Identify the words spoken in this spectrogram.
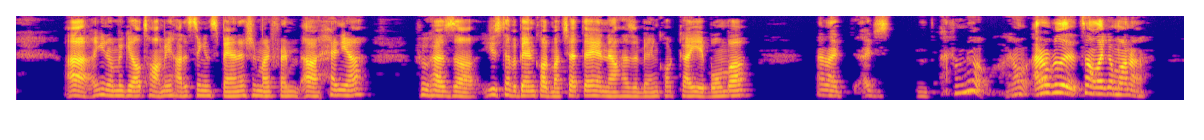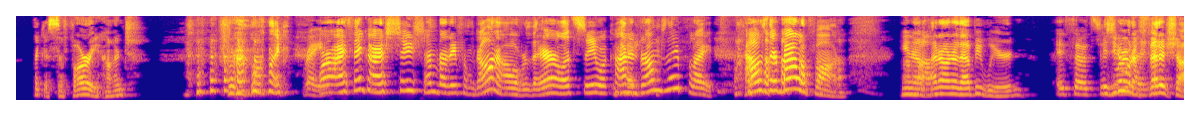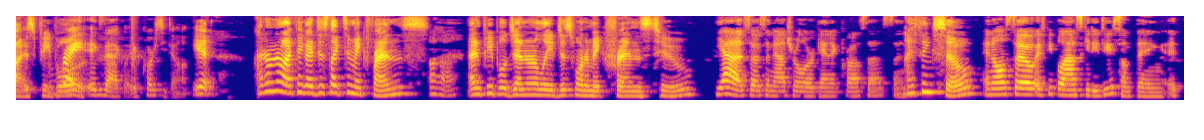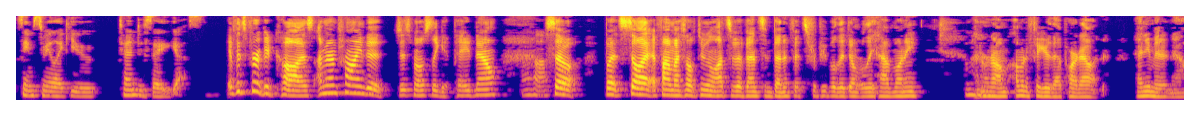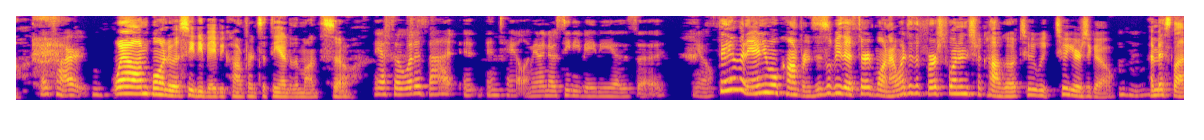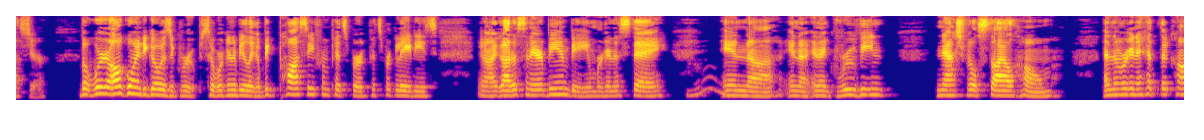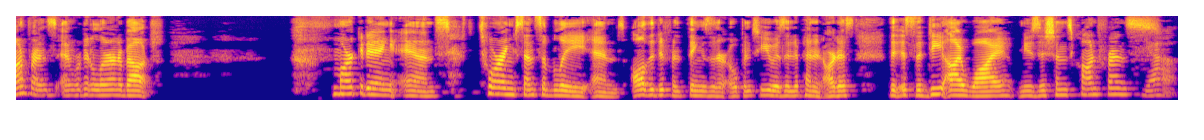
uh you know Miguel taught me how to sing in Spanish and my friend uh Henya who has uh used to have a band called Machete and now has a band called Calle Bomba. And I I just I don't know. I don't I don't really it's not like I'm on a like a safari hunt like right. or I think I see somebody from Ghana over there. Let's see what kind Right. of drums they play. How's their balafon? You know, Uh-huh. I don't know. That'd be weird It's, so it's just because you don't want to fetishize people, Right. Exactly. Of course you don't. Yeah, I don't know. I think I just like to make friends, Uh huh. and people generally just want to make friends too. Yeah. So it's a natural, organic process, and I think so. and also if people ask you to do something, it seems to me like you tend to say yes. If it's for a good cause, I mean, I'm trying to just mostly get paid now. Uh huh. So, but still, I find myself doing lots of events and benefits for people that don't really have money. Mm-hmm. I don't know. I'm, I'm going to figure that part out any minute now. That's hard. Well, I'm going to a CD Baby conference at the end of the month, so Yeah. So what does that entail? I mean, I know CD Baby is, uh, you know, they have an annual conference. This will be their third one. I went to the first one in Chicago two week two years ago. mhm. I missed last year, but we're all going to go as a group. So we're going to be like a big posse from Pittsburgh, Pittsburgh ladies. You know, I got us an Airbnb, and we're going to stay Mm. in uh in a in a groovy Nashville style home. And then we're going to hit the conference and we're going to learn about marketing and touring sensibly and all the different things that are open to you as independent artists. That it's the DIY musicians conference. yeah.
